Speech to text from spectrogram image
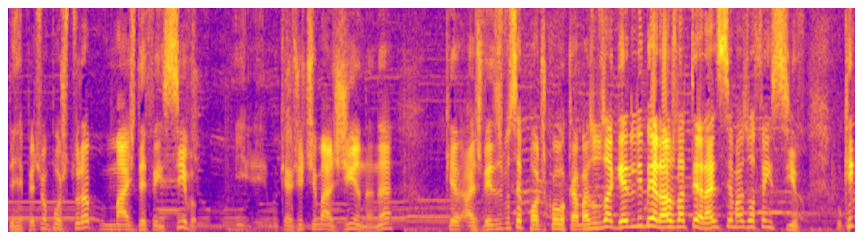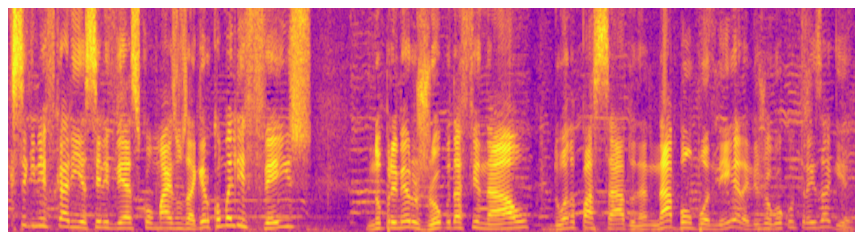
de repente, uma postura mais defensiva, o que a gente imagina, né? Porque às vezes você pode colocar mais um zagueiro e liberar os laterais e ser mais ofensivo. O que, que significaria se ele viesse com mais um zagueiro, como ele fez no primeiro jogo da final do ano passado, né? Na bomboneira, ele jogou com três zagueiros.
